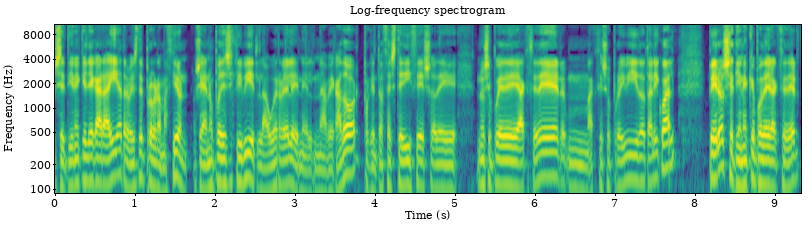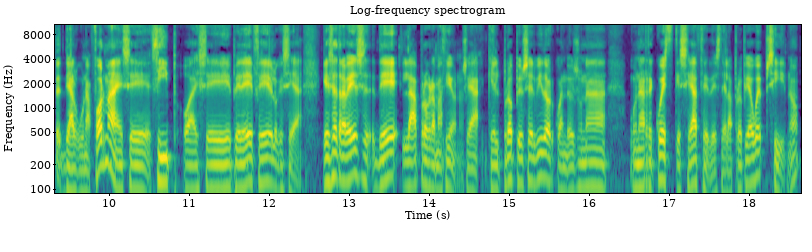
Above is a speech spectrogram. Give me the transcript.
se tiene que llegar ahí a través de programación. O sea, no puedes escribir la URL en el navegador, porque entonces te dice eso de no se puede acceder, mm, acceso prohibido, tal y cual, pero se tiene que poder acceder de, alguna forma a ese zip o a ese PDF, lo que sea, que es a través de la programación. O sea, que el propio servidor, cuando es una, una request que se hace desde la propia web, sí, ¿no?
